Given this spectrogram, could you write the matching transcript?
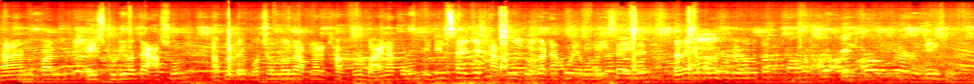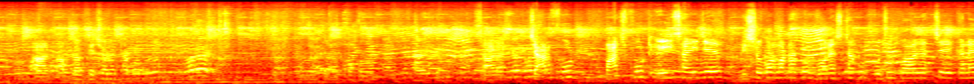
নারায়ণ পাল এই স্টুডিওতে আসুন। আপনাদের পছন্দ হলে আপনারা ঠাকুর বায়না করুন। মিডিল সাইজের ঠাকুর, দুর্গা ঠাকুর এবং এই সাইজে দাদা, এটা কত ফুটের হবে তার? তিন ফুট। আর আপনার পেছনের ঠাকুরগুলো? চার ফুট পাঁচ ফুট এই সাইজের বিশ্বকর্মা ঠাকুর গণেশ ঠাকুর প্রচুর পাওয়া যাচ্ছে এখানে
